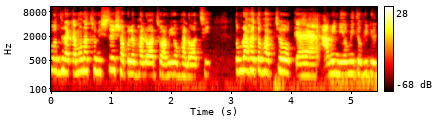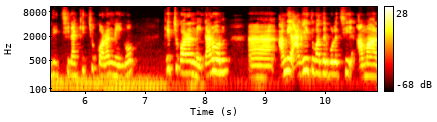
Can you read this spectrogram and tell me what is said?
বন্ধুরা, কেমন আছো? নিশ্চয়ই সকলে ভালো আছো, আমিও ভালো আছি। তোমরা হয়তো ভাবছ আমি নিয়মিত ভিডিও দিচ্ছি না। কিচ্ছু করার নেই গো, কিচ্ছু করার নেই। কারণ আমি আগেই তোমাদের বলেছি, আমার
